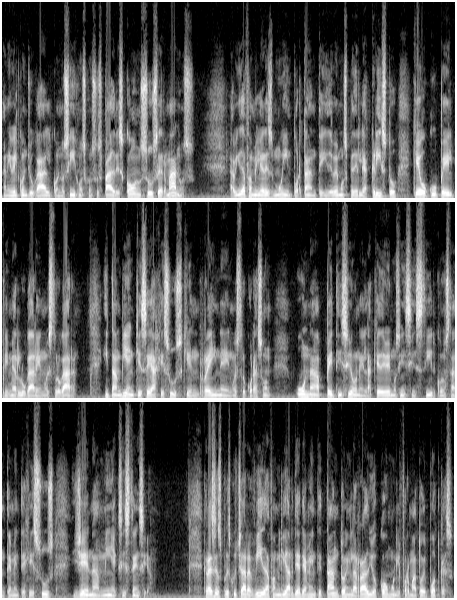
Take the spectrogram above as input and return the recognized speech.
a nivel conyugal, con los hijos, con sus padres, con sus hermanos. La vida familiar es muy importante y debemos pedirle a Cristo que ocupe el primer lugar en nuestro hogar y también que sea Jesús quien reine en nuestro corazón. Una petición en la que debemos insistir constantemente. Jesús llena mi existencia. Gracias por escuchar Vida Familiar diariamente, tanto en la radio como en el formato de podcast.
